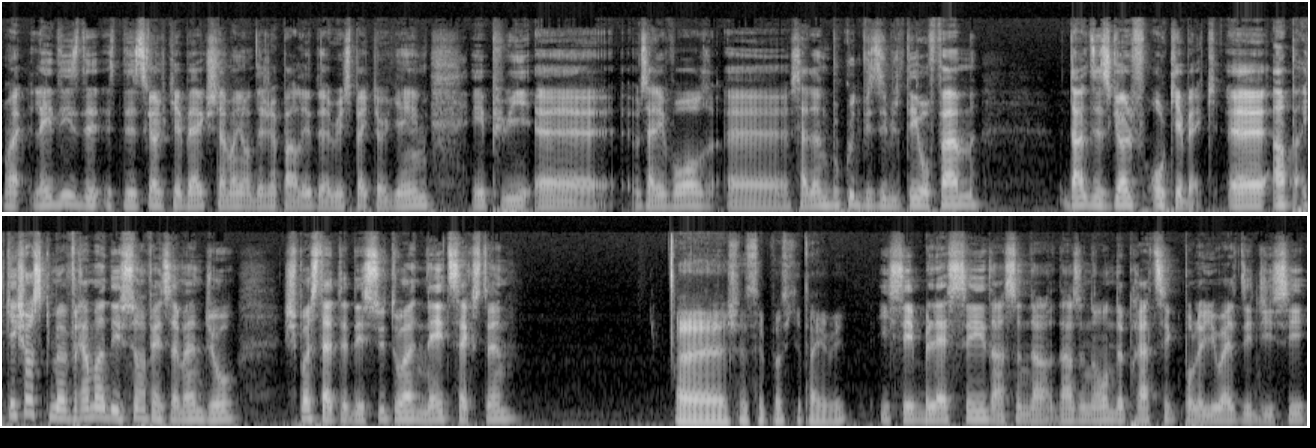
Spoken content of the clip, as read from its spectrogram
Ouais, Ladies Di- Disc Golf Québec, justement, ils ont déjà parlé de Respect Your Game. Et puis, euh, vous allez voir, euh, ça donne beaucoup de visibilité aux femmes dans le disc golf au Québec. Euh, en quelque chose qui m'a vraiment déçu en fin de semaine, Joe. Je sais pas si t'as été déçu, toi, Nate Sexton. Euh, je sais pas ce qui est arrivé. Il s'est blessé dans, dans une ronde de pratique pour le USDGC.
